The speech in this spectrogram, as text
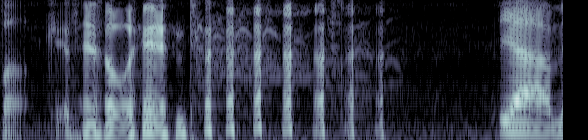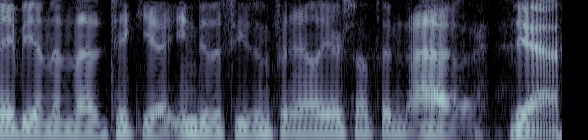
fuck," and then it'll end. yeah, maybe, and then that'd take you into the season finale or something. Uh, yeah,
